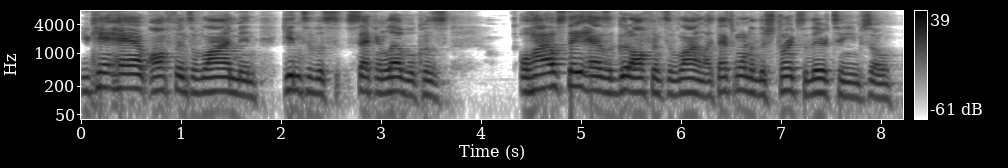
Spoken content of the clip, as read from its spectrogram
You can't have offensive linemen getting to the second level because Ohio State has a good offensive line. Like that's one of the strengths of their team. So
